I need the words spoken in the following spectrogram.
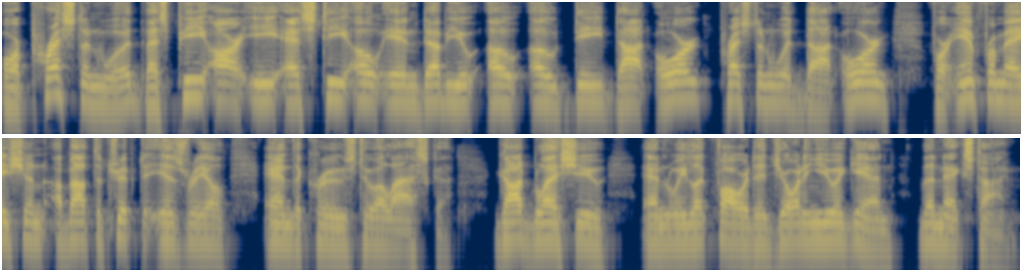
or Prestonwood, that's P R E S T O N W O O D.org, prestonwood.org, for information about the trip to Israel and the cruise to Alaska. God bless you, and we look forward to joining you again the next time.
